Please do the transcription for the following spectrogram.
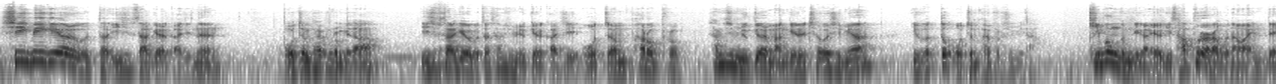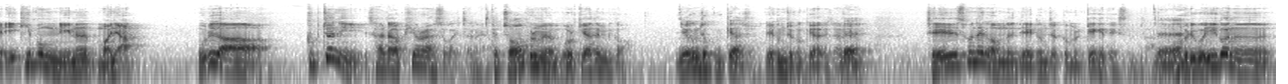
12개월부터 24개월까지는 5.8%입니다. 24개월부터 36개월까지 5.85%. 36개월 만기를 채우시면 이것도 5.8% 줍니다. 기본 금리가 여기 4%라고 나와 있는데 이 기본 금리는 뭐냐? 우리가 급전이 살다가 피어날 수가 있잖아요. 그쵸. 그러면 뭘 깨야 됩니까? 예금 적금 깨야죠. 예금 적금 깨야 되잖아요. 네. 제일 손해가 없는 예금 적금을 깨게 돼 있습니다. 네. 그리고 이거는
